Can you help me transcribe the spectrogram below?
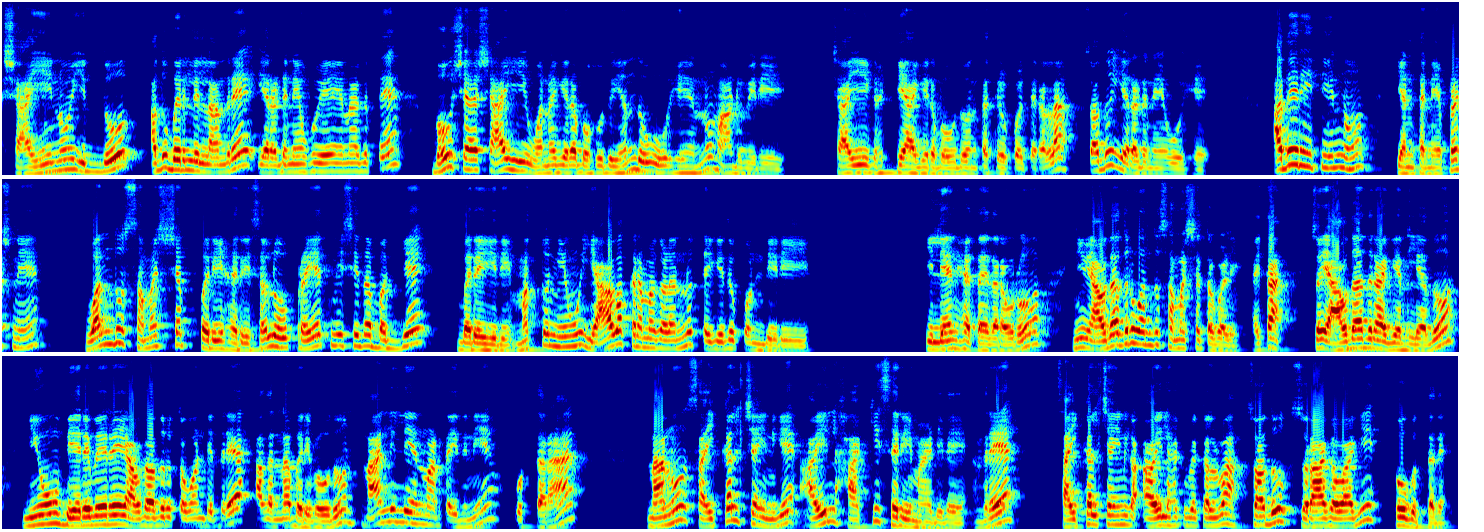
ಶಾಹಿನೂ ಇದ್ದು ಅದು ಬರಲಿಲ್ಲ ಅಂದ್ರೆ ಎರಡನೇ ಊಹೆ ಏನಾಗುತ್ತೆ? ಬಹುಶಃ ಶಾಯಿ ಒಣಗಿರಬಹುದು ಎಂದು ಊಹೆಯನ್ನು ಮಾಡುವಿರಿ. ಶಾಯಿ ಗಟ್ಟಿಯಾಗಿರಬಹುದು ಅಂತ ತಿಳ್ಕೊಳ್ತೀರಲ್ಲ? ಸೊ, ಅದು ಎರಡನೇ ಊಹೆ. ಅದೇ ರೀತಿ ಇನ್ನು ಎಂಟನೇ ಪ್ರಶ್ನೆ, ಒಂದು ಸಮಸ್ಯೆ ಪರಿಹರಿಸಲು ಪ್ರಯತ್ನಿಸಿದ ಬಗ್ಗೆ ಬರೆಯಿರಿ ಮತ್ತು ನೀವು ಯಾವ ಕ್ರಮಗಳನ್ನು ತೆಗೆದುಕೊಂಡಿರಿ? ಇಲ್ಲೇನ್ ಹೇಳ್ತಾ ಇದಾರೆ ಅವರು? ನೀವು ಯಾವ್ದಾದ್ರು ಒಂದು ಸಮಸ್ಯೆ ತಗೊಳ್ಳಿ, ಆಯ್ತಾ? ಸೊ ಯಾವ್ದಾದ್ರೂ ಆಗಿರ್ಲಿ ಅದು ನೀವು ಬೇರೆ ಬೇರೆ ಯಾವ್ದಾದ್ರು ತಗೊಂಡಿದ್ರೆ ಅದನ್ನ ಬರಿಬಹುದು. ನಾನಿಲ್ಲಿ ಏನ್ ಮಾಡ್ತಾ ಇದ್ದೀನಿ? ಉತ್ತರ, ನಾನು ಸೈಕಲ್ ಚೈನ್ಗೆ ಆಯಿಲ್ ಹಾಕಿ ಸರಿ ಮಾಡಿದೆ. ಅಂದ್ರೆ ಸೈಕಲ್ ಚೈನ್ಗೆ ಆಯಿಲ್ ಹಾಕ್ಬೇಕಲ್ವಾ? ಸೊ ಅದು ಸುರಾಗವಾಗಿ ಹೋಗುತ್ತದೆ.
